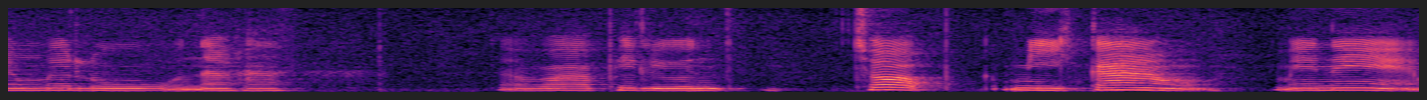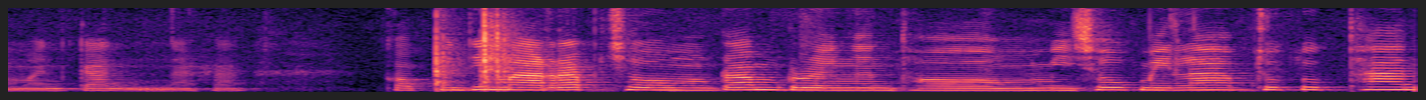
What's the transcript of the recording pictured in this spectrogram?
ยังไม่รู้นะคะ แต่ว่าพี่หลิวชอบมีเก้าไม่แน่เหมือนกันนะคะ ขอบคุณที่มารับชมร่ำรวยเงินทอง มีโชค มีลาบทุกๆทท่าน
